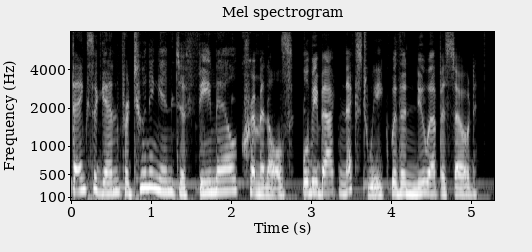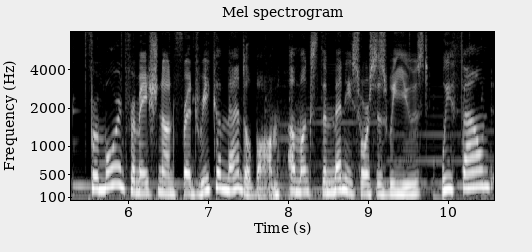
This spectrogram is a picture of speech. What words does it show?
Thanks again for tuning in to Female Criminals. We'll be back next week with a new episode. For more information on Frederica Mandelbaum, amongst the many sources we used, we found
